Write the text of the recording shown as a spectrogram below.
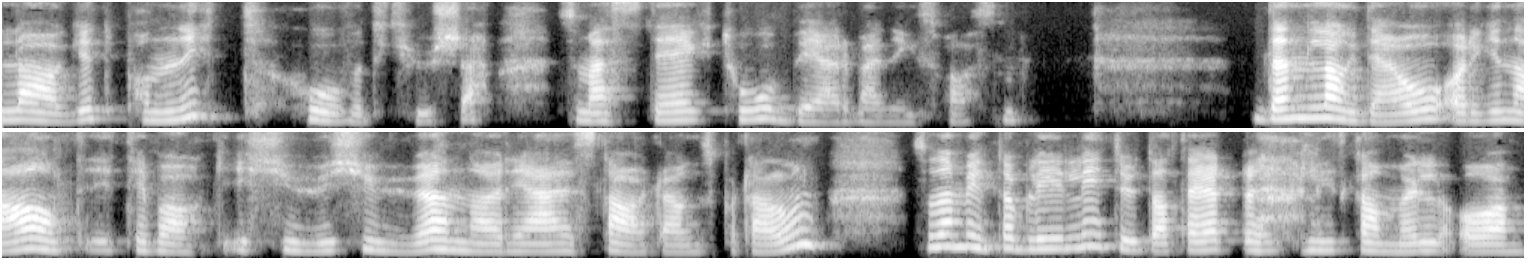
laget på nytt hovedkurset, som er steg to, bearbeidingsfasen. Den lagde jeg jo originalt tilbake i 2020, når jeg starta Angstportalen. Så den begynte å bli litt utdatert, litt gammel, og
